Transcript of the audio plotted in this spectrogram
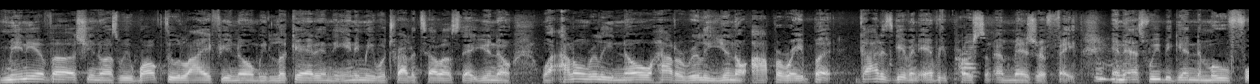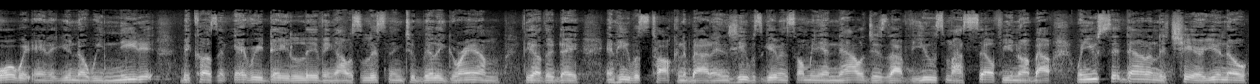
many of us, you know, as we walk through life, you know, and we look at it, and the enemy will try to tell us that you know, well, I don't really know how to really you know operate, but God has given every person a measure of faith. Mm-hmm. And as we begin to move forward in it, you know, we need it because in everyday living, I was listening to Billy Graham the other day and he was talking about it and he was giving so many analogies that I've used myself, you know, about when you sit down in the chair, you know,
